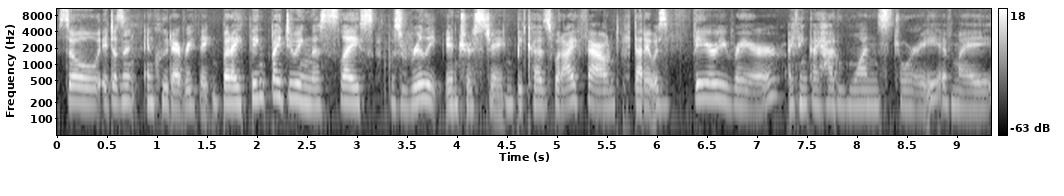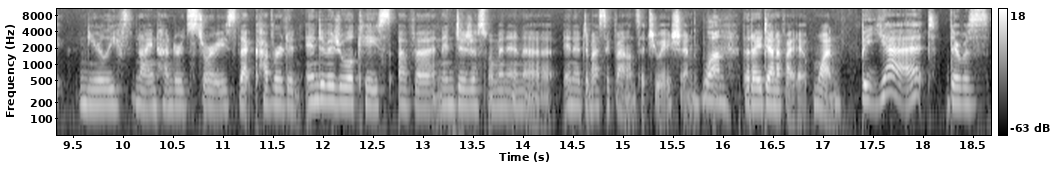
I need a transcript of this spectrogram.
So it doesn't include everything. But I think by doing this slice was really interesting because what I found that it was very rare. I think I had one story of my nearly 900 stories that covered an individual case of an indigenous woman in a in a domestic violence situation. One that identified it. One. But yet there was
